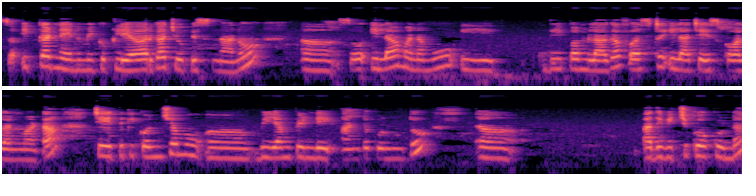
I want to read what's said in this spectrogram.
సో ఇక్కడ నేను మీకు క్లియర్గా చూపిస్తున్నాను. Uh, సో ఇలా మనము ఈ దీపంలాగా ఫస్ట్ ఇలా చేసుకోవాలన్నమాట. చేతికి కొంచెము బియ్యం పిండి అంటుకుంటూ అది విచ్చుకోకుండా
